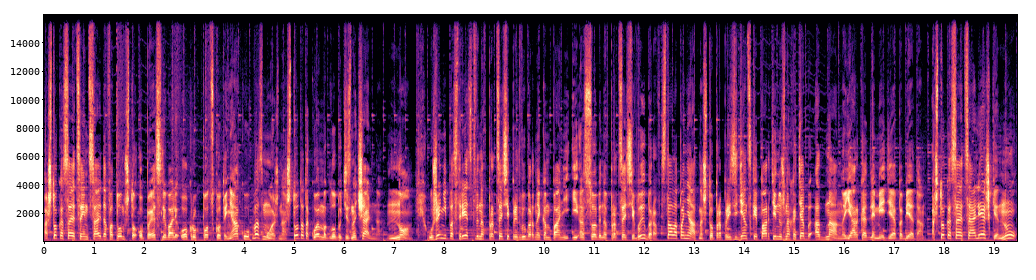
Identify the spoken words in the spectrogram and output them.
А что касается инсайдов о том, что ОПС сливали округ под Скотыняку, возможно, что-то такое могло быть изначально. Но уже непосредственно в процессе предвыборной кампании и особенно в процессе выборов стало понятно, что про президентской партии нужна хотя бы одна, но яркая для медиа победа. А что касается Олежки, ну,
